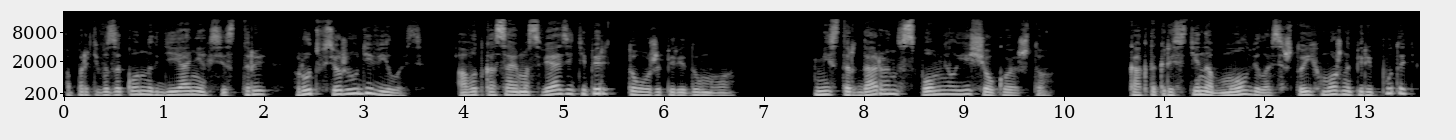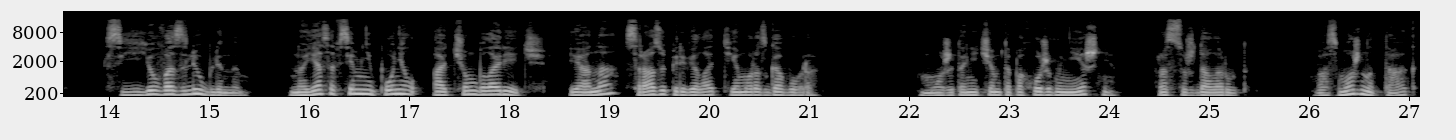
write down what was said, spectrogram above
о противозаконных деяниях сестры, Рут все же удивилась. А вот касаемо связи теперь тоже передумала. Мистер Даррен вспомнил еще кое-что. Как-то Кристина обмолвилась, что их можно перепутать с ее возлюбленным. Но я совсем не понял, о чем была речь, и она сразу перевела тему разговора. «Может, они чем-то похожи внешне?» – рассуждала Рут. «Возможно, так»,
